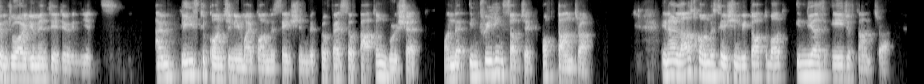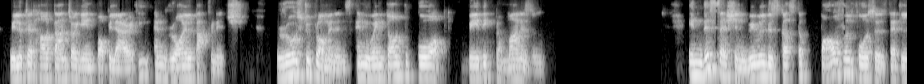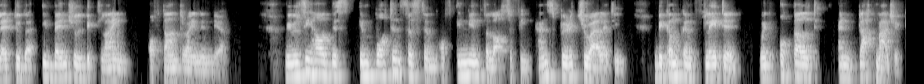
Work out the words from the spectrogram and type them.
welcome to Argumentative Indians. I'm pleased to continue my conversation with Professor Patton Burchett on the intriguing subject of Tantra. In our last conversation, we talked about India's age of Tantra. We looked at how Tantra gained popularity and royal patronage, rose to prominence, and went on to co opt Vedic Brahmanism. In this session, we will discuss the powerful forces that led to the eventual decline of Tantra in India. We will see how this important system of Indian philosophy and spirituality become conflated with occult and black magic.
